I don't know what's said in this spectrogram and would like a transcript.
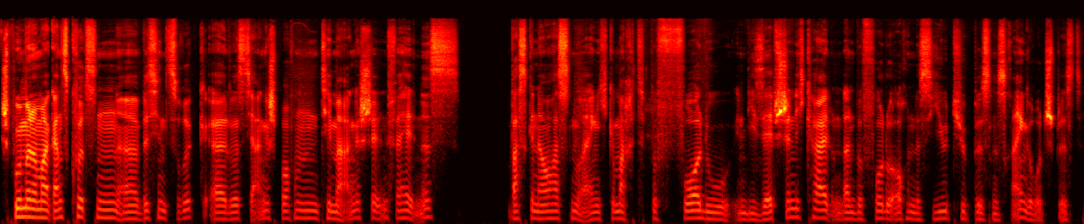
Spulen wir nochmal ganz kurz ein äh, bisschen zurück. Äh, du hast ja angesprochen, Thema Angestelltenverhältnis was genau hast du eigentlich gemacht, bevor du in die Selbstständigkeit und dann bevor du auch in das YouTube-Business reingerutscht bist?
